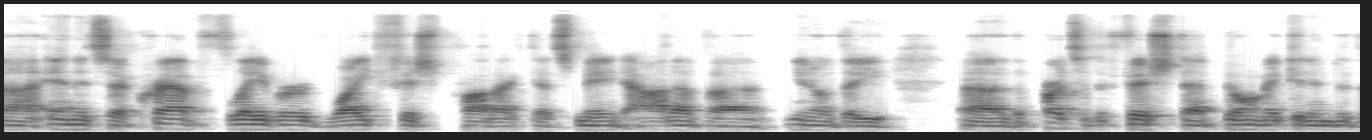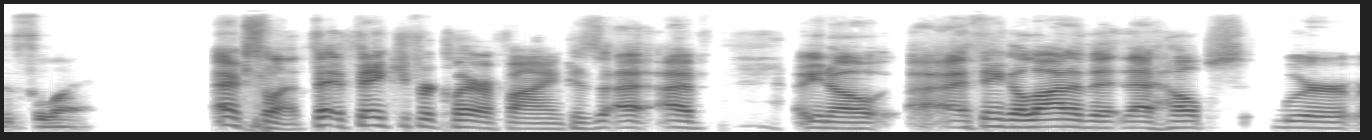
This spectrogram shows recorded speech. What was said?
Uh, and it's a crab flavored white fish product that's made out of uh, you know the uh, the parts of the fish that don't make it into the fillet. Excellent. Th- thank you for clarifying because I've you know I think a lot of it that helps. We're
